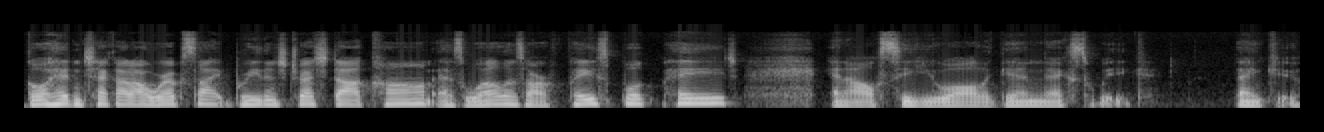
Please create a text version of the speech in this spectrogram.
Go ahead and check out our website, breatheandstretch.com, as well as our Facebook page. And I'll see you all again next week. Thank you.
